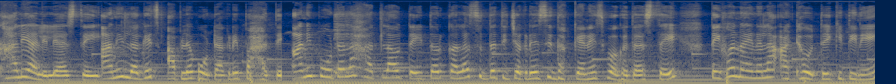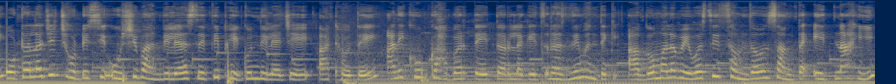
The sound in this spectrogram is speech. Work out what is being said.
खाली आलेली असते आणि लगेच आपल्या पोटाकडे पाहते. आणि पोटाला हात लावते तर कला सुद्धा तिच्याकडे अशी धक्क्यानेच बघत असते. तेव्हा नयनाला आठवते की तिने पोटाला जी छोटीशी उशी बांधलेली असते ती फेकून दिल्याचे आठवते. आणि खूप घाबरते तर लगेच रजनी म्हणते की अगं मला व्यवस्थित समजावून सांगता येत नाही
